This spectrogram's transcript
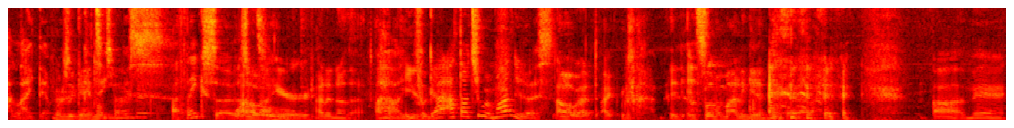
I like that. There's a game on Continuous. I think so. That's what I Oh, heard. I didn't know that. Ah, you You- forgot? I thought you reminded us. Oh, I, I, it, it slipped my mind again. Yeah. Ah man.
